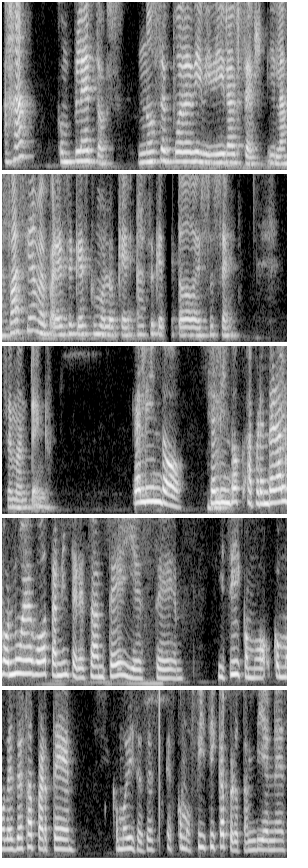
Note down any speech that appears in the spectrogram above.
ajá, completos, no se puede dividir al ser. Y la fascia me parece que es como lo que hace que todo eso se, se mantenga. Qué lindo, qué lindo aprender algo nuevo, tan interesante y este, y sí, como, como desde esa parte, como dices, es, es como física, pero también es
